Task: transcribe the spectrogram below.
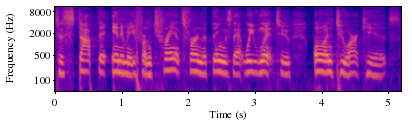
to stop the enemy from transferring the things that we went to onto our kids.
